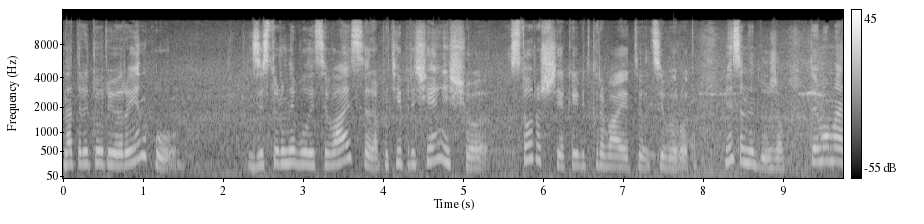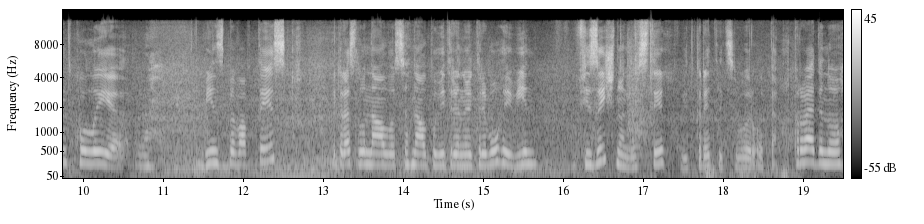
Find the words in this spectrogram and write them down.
на територію ринку зі сторони вулиці Вайсера по тій причині, що сторож, який відкриває ці- ворота, він занедужав. В той момент, коли е, він збивав тиск, якраз лунало сигнал повітряної тривоги, він фізично не встиг відкрити ці ворота. Проведено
